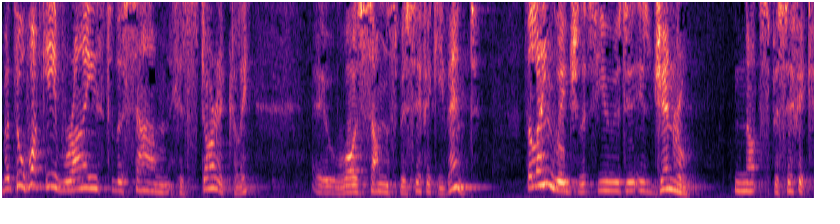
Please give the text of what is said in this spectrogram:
But though what gave rise to the psalm historically uh, was some specific event, the language that's used is general, not specific.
